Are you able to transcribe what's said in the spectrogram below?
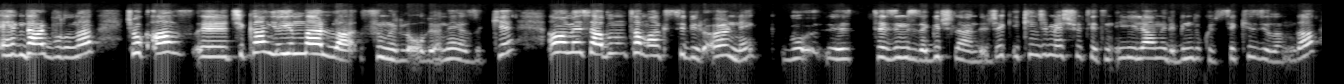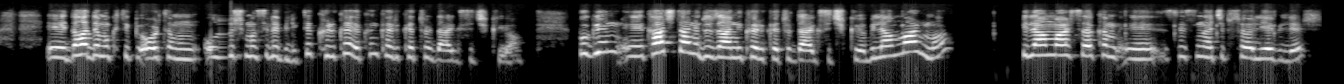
ender bulunan, çok az e, çıkan yayınlarla sınırlı oluyor ne yazık ki. Ama mesela bunun tam aksi bir örnek bu e, tezimizi de güçlendirecek. İkinci meşrutiyetin ilanıyla 1908 yılında e, daha demokratik bir ortamın oluşmasıyla birlikte 40'a yakın karikatür dergisi çıkıyor. Bugün e, kaç tane düzenli karikatür dergisi çıkıyor bilen var mı? Bilen varsa e, sesini açıp söyleyebilir.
